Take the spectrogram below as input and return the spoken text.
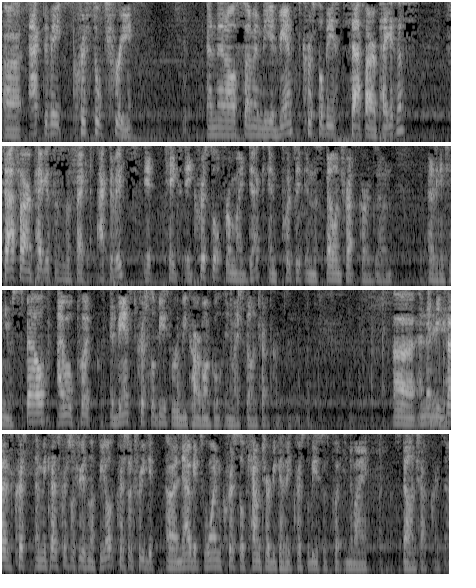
Uh, activate Crystal Tree, and then I'll summon the Advanced Crystal Beast Sapphire Pegasus. Sapphire Pegasus' effect activates. It takes a crystal from my deck and puts it in the spell and trap card zone. As a continuous spell, I will put Advanced Crystal Beast Ruby Carbuncle in my spell and trap card zone. Uh, and then because Crys- and because Crystal Tree is in the field, Crystal Tree get, uh, now gets one crystal counter because a Crystal Beast was put into my spell and trap card zone.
